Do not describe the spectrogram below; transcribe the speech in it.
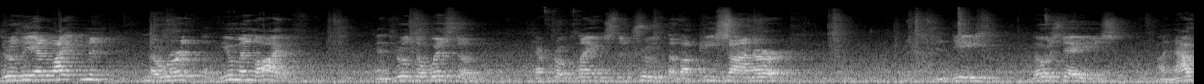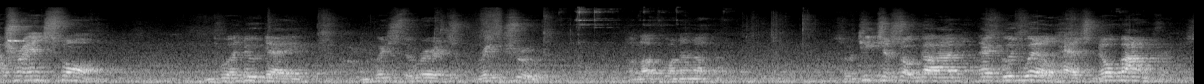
through the enlightenment and the worth of human life, and through the wisdom that proclaims the truth of a peace on earth. Indeed, those days are now transformed into a new day in which the words ring true to love one another. So teach us, O God, that goodwill has no boundaries.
